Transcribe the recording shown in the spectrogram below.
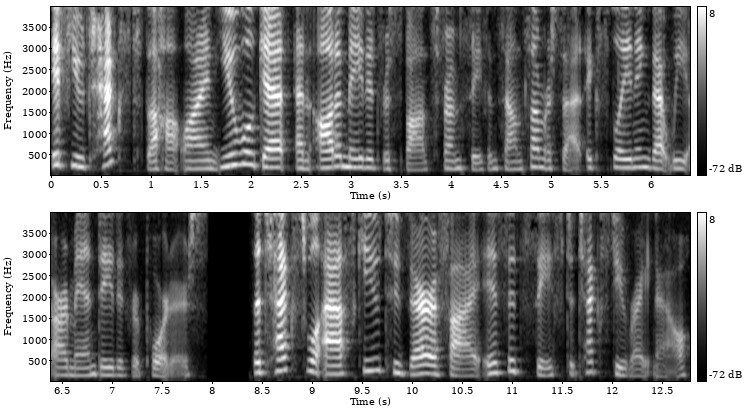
If you text the hotline, you will get an automated response from Safe and Sound Somerset explaining that we are mandated reporters. The text will ask you to verify if it's safe to text you right now.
